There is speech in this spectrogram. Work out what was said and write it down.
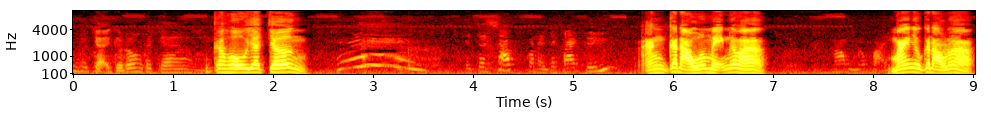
nó chạy cái đó cá cha cá hô da trơn. Ăn cái đầu nó miệng đó mà. Mang vô cái đầu nó à.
